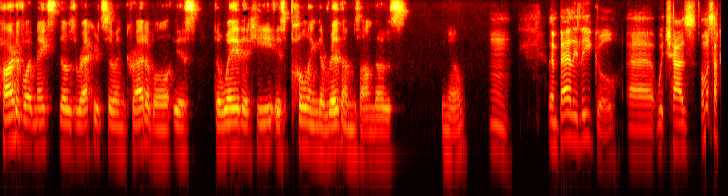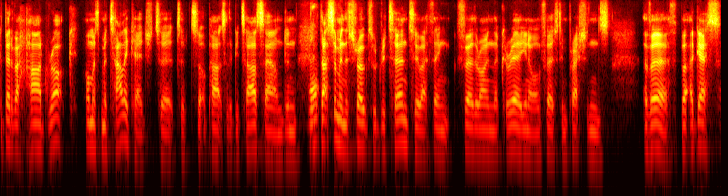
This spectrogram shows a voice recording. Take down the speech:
part of what makes those records so incredible is the way that he is pulling the rhythms on those you know mm. Then barely legal, uh, which has almost like a bit of a hard rock, almost metallic edge to to sort of parts of the guitar sound, and Yeah. that's something the Strokes would return to, I think, further on in their career. You know, on First Impressions of Earth. But I guess.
